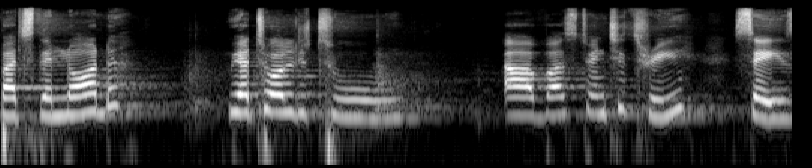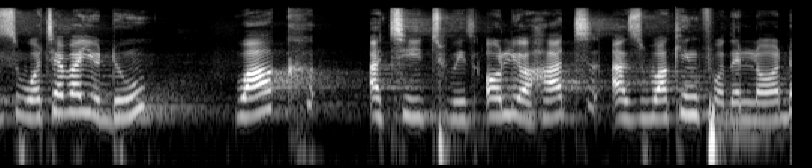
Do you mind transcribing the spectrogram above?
But the Lord, we are told to, uh, verse 23 says, Whatever you do, work at it with all your heart as working for the Lord,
